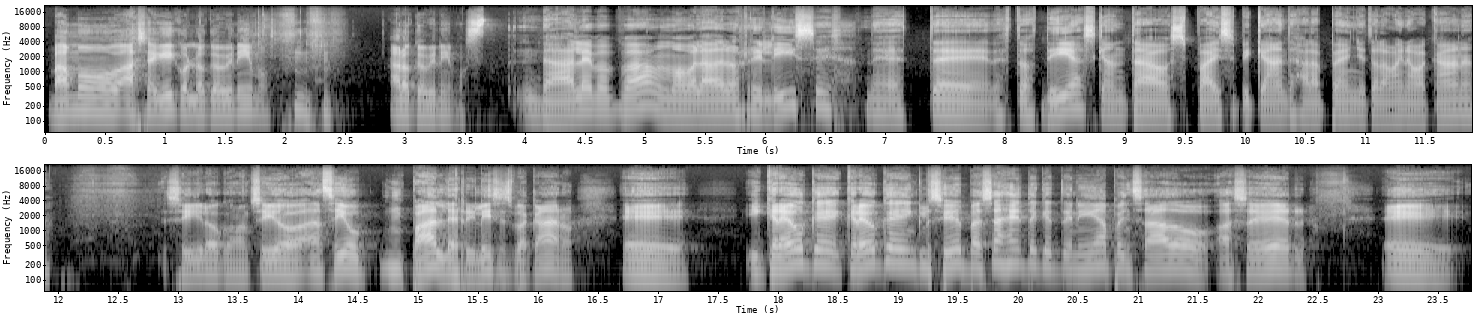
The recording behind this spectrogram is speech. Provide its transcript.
vamos a seguir con lo que vinimos. a lo que vinimos. Dale, papá, vamos a hablar de los releases de, este, de estos días que han estado spicy, picante, jalapeño y toda la vaina bacana. Sí, loco, han sido, han sido un par de releases bacanos. Eh, y creo que, creo que inclusive para esa gente que tenía pensado hacer eh,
